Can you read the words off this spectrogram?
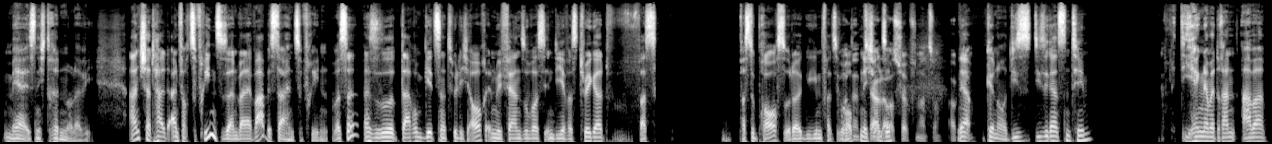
mehr ist nicht drin oder wie? Anstatt halt einfach zufrieden zu sein, weil er war bis dahin zufrieden, weißt du? Also darum geht's natürlich auch, inwiefern sowas in dir was triggert, was, was du brauchst oder gegebenenfalls überhaupt nicht. Und so. ausschöpfen und so. Okay. Ja, genau, dieses, diese ganzen Themen, die hängen damit dran, aber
